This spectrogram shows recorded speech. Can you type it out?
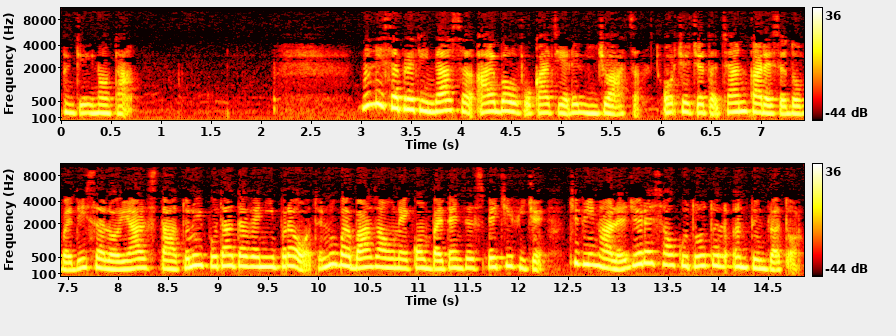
Închei nota. Nu li se pretindea să aibă o vocație religioasă. Orice cetățean care se dovedise loial statului putea deveni preot, nu pe baza unei competențe specifice, ci prin alegere sau cu totul întâmplător.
